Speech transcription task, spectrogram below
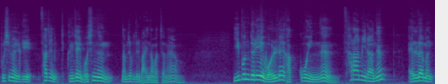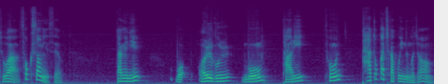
보시면 여기 사진 굉장히 멋있는 남자분들이 많이 나왔잖아요. 이분들이 원래 갖고 있는 사람이라는 엘레먼트와 속성이 있어요. 당연히 뭐 얼굴, 몸, 다리, 손다 똑같이 갖고 있는 거죠.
